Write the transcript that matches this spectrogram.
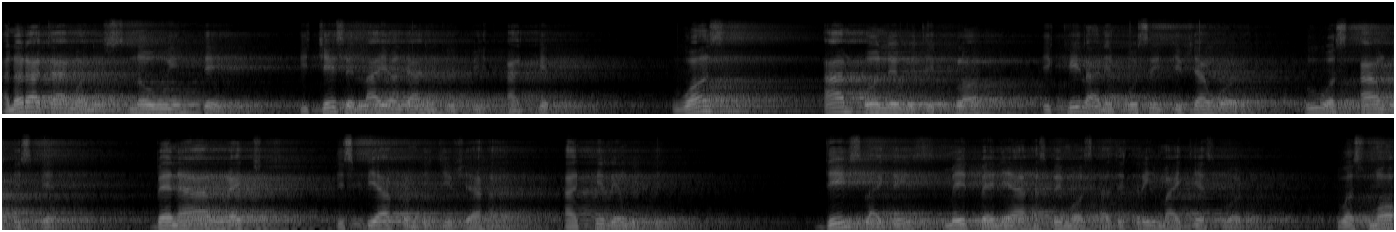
Another time on a snowy day, he chased a lion down into a pit and killed it. Once, armed only with a club, he killed an imposing Egyptian warrior who was armed with a spear. Benaiah wrenched the spear from the Egyptian hand and killed him with it. Deeds like this made Benaiah as famous as the three mightiest warriors. He was more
